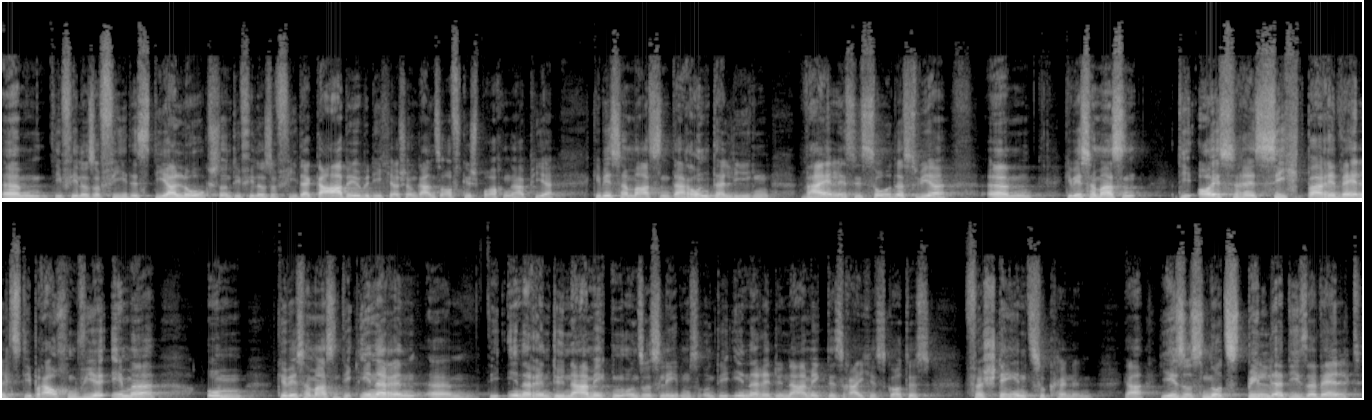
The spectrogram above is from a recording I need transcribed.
die Philosophie des Dialogs und die Philosophie der Gabe, über die ich ja schon ganz oft gesprochen habe, hier gewissermaßen darunter liegen, weil es ist so, dass wir ähm, gewissermaßen die äußere sichtbare Welt, die brauchen wir immer, um gewissermaßen die inneren, ähm, die inneren Dynamiken unseres Lebens und die innere Dynamik des Reiches Gottes verstehen zu können. Ja, Jesus nutzt Bilder dieser Welt,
